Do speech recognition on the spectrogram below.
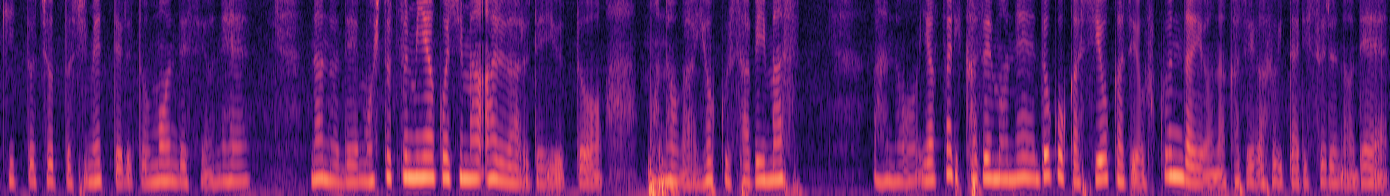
きっとちょっと湿ってると思うんですよね。なのでもう一つ宮古島あるあるで言うと物がよく錆びますあのやっぱり風もねどこか潮風を含んだような風が吹いたりするので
